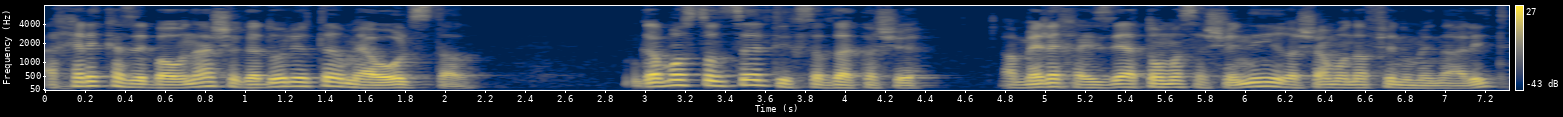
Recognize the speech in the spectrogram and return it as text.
החלק הזה בעונה שגדול יותר מהאולסטאר. גם בוסטון סלטיקס עבדה קשה. המלך האיזיה תומאס השני רשם עונה פנומנלית,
